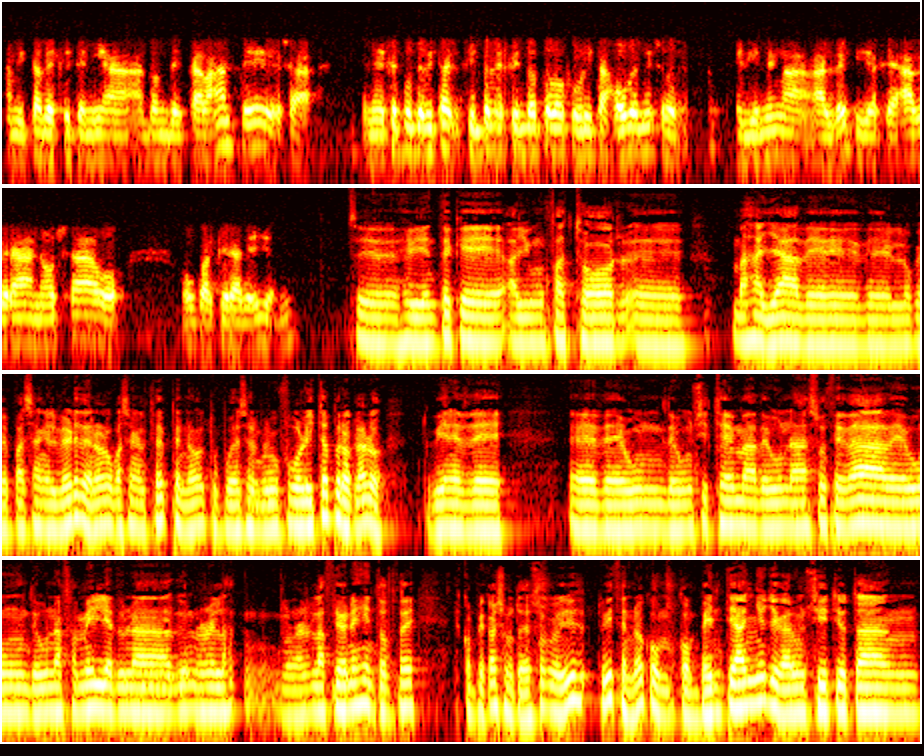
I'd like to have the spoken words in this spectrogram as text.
a mitad de que tenía donde estabas antes, o sea, en ese punto de vista siempre defiendo a todos los futbolistas jóvenes que vienen a- al Betis, ya sea Agra, Nosa o, o cualquiera de ellos, ¿no? Sí, es evidente que hay un factor eh, más allá de, de lo que pasa en el verde, ¿no? Lo que pasa en el césped, ¿no? Tú puedes ser un futbolista, pero claro, tú vienes de, eh, de, un, de un sistema, de una sociedad, de, un, de una familia, de, una, de, rela- de unas relaciones, y entonces es complicado, sobre todo eso que tú dices, ¿no? Con, con 20 años llegar a un sitio tan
